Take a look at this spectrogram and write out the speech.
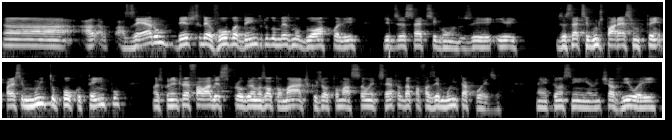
uh, a, a, zero, desde que se devolva dentro do mesmo bloco ali de 17 segundos. E, e 17 segundos parece, um parece muito pouco tempo, mas quando a gente vai falar desses programas automáticos, de automação, etc., dá para fazer muita coisa. Né? Então, assim, a gente já viu aí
